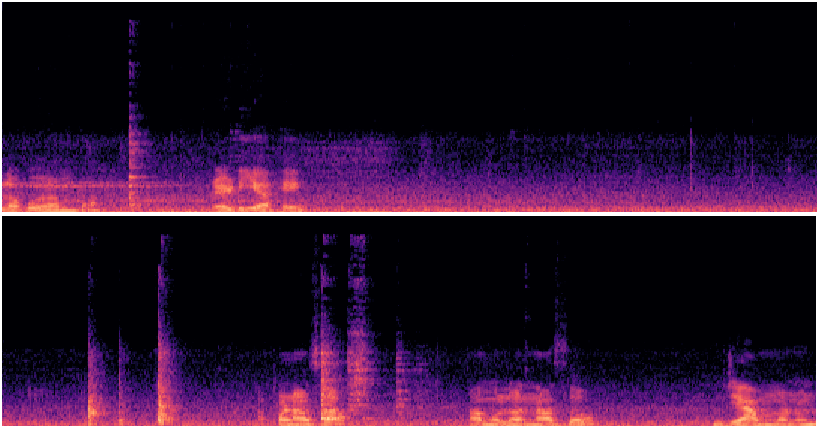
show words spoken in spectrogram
आपला गोळंबा रेडी आहे. आपण असा हा मुलांना असं जॅम म्हणून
